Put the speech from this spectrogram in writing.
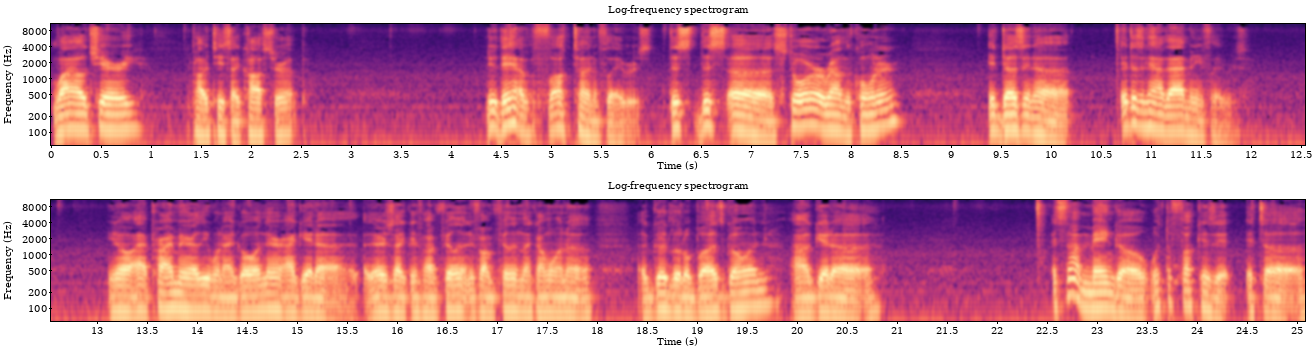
wild cherry. Probably tastes like cough syrup. Dude, they have a fuck ton of flavors. This this uh store around the corner, it doesn't uh it doesn't have that many flavors. You know, I primarily when I go in there, I get a there's like if I'm feeling if I'm feeling like I want a a good little buzz going, I'll get a it's not mango. What the fuck is it? It's a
